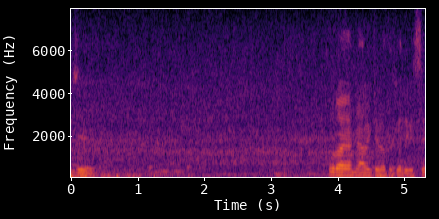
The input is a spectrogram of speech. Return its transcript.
যে, পুরাই আমি আরেক জায়গাতে চলে গেছি।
